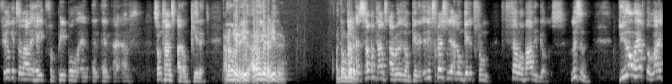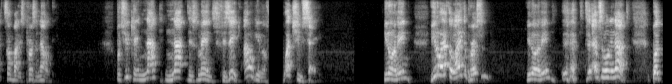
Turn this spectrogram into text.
Phil gets a lot of hate from people, and and and I, I, sometimes I don't get it. I don't get it either. I don't get it either. I don't get I- it. sometimes I really don't get it, and especially I don't get it from fellow bodybuilders. Listen, you don't have to like somebody's personality, but you cannot knock this man's physique. I don't give a f- what you say. You know what I mean? You don't have to like a person. You know what I mean? Absolutely not. But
